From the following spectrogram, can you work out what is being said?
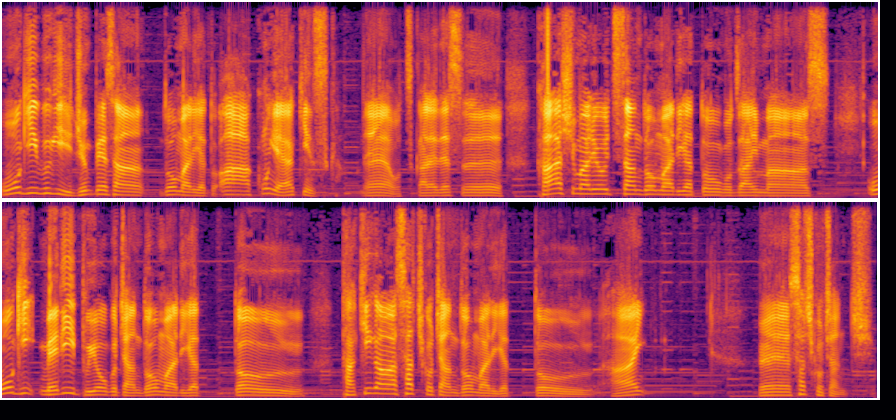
扇ブギー淳平さんどうもありがとう。ああ、今夜夜勤っすか。ねお疲れです。川島良一さんどうもありがとうございます。扇メリープ陽子ちゃんどうもありがとう。滝川幸子ちゃんどうもありがとう。はい。えー、幸子ちゃんち。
